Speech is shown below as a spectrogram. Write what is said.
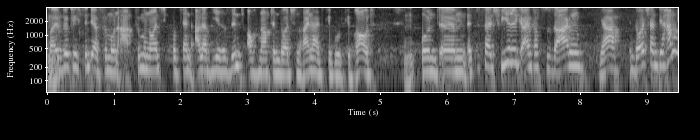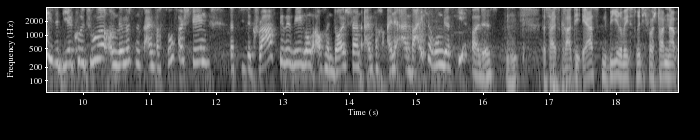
weil mhm. wirklich sind ja 95 Prozent aller Biere sind auch nach dem deutschen Reinheitsgebot gebraut. Mhm. Und ähm, es ist halt schwierig, einfach zu sagen, ja, in Deutschland, wir haben diese Bierkultur und wir müssen es einfach so verstehen, dass diese Craft-Bier-Bewegung auch in Deutschland einfach eine Erweiterung der Vielfalt ist. Mhm. Das heißt, gerade die ersten Biere, wenn ich es richtig verstanden habe,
